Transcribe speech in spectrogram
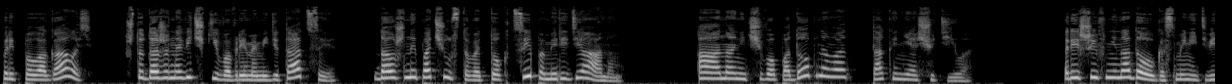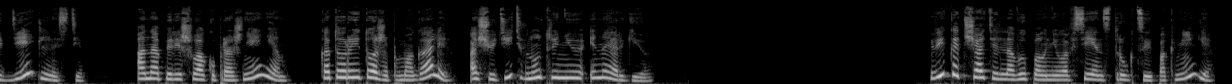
Предполагалось, что даже новички во время медитации должны почувствовать ток ЦИ по меридианам, а она ничего подобного так и не ощутила. Решив ненадолго сменить вид деятельности, она перешла к упражнениям, которые тоже помогали ощутить внутреннюю энергию. Вика тщательно выполнила все инструкции по книге,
